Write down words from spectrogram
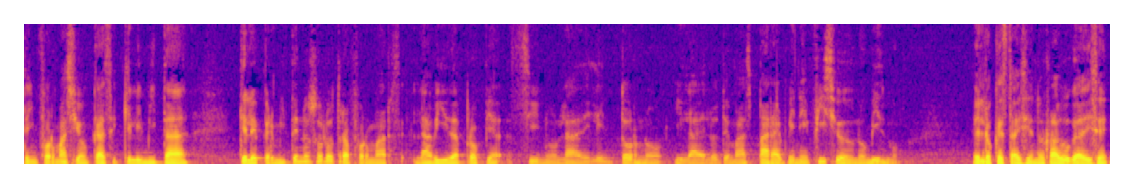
de información casi que limitada que le permite no solo transformar la vida propia, sino la del entorno y la de los demás para el beneficio de uno mismo. Es lo que está diciendo Raduga, dice,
